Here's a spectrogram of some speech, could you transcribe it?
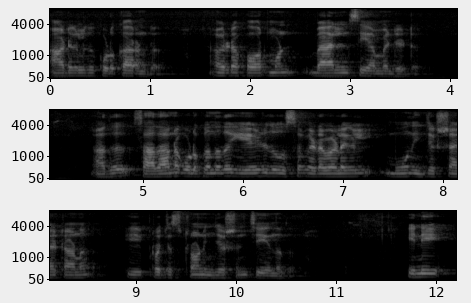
ആടുകൾക്ക് കൊടുക്കാറുണ്ട്. അവരുടെ ഹോർമോൺ ബാലൻസ് ചെയ്യാൻ വേണ്ടിയിട്ട്. അത് സാധാരണ കൊടുക്കുന്നത് ഏഴ് ദിവസം ഇടവേളയിൽ മൂന്ന് ഇഞ്ചക്ഷനായിട്ടാണ് ഈ പ്രൊജസ്ട്രോൺ ഇഞ്ചക്ഷൻ ചെയ്യുന്നത്. ഇനി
